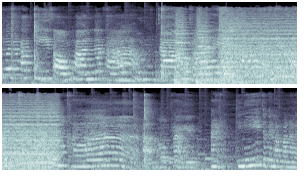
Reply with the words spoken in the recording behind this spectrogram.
ด้วยนะคะปี 2000 นะคะค่ะคุณเจ้าค่ะเองค่ะนะคะ อ่าค่ะโอเค อะ ทีนี้จะเป็นรางวัลอะไร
